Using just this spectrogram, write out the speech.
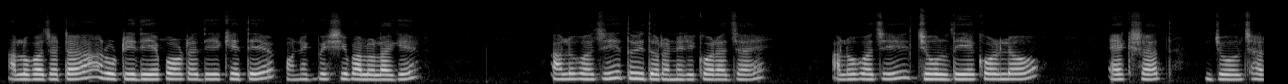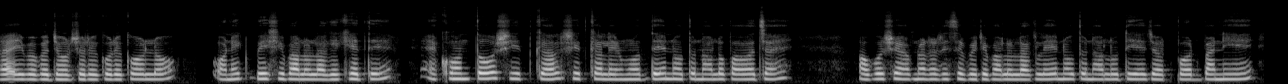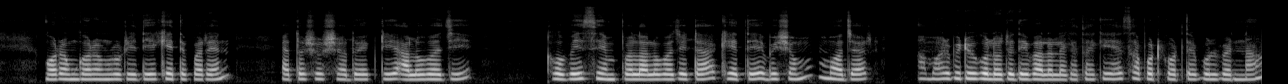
আলু ভাজাটা, রুটি দিয়ে, পরোটা দিয়ে খেতে অনেক বেশি ভালো লাগে। আলু ভাজি দুই ধরনেরই করা যায়। আলু ভাজি ঝোল দিয়ে করলেও একসাথ, ঝোল ছাড়া এইভাবে ঝরঝরে করে করলেও অনেক বেশি ভালো লাগে খেতে। এখন তো শীতকাল, শীতকালের মধ্যে নতুন আলু পাওয়া যায়। অবশ্যই আপনারা রেসিপিটি ভালো লাগলে নতুন আলু দিয়ে ঝটপট বানিয়ে গরম গরম রুটি দিয়ে খেতে পারেন। এত সুস্বাদু একটি আলু ভাজি খুবই সিম্পল আলু ভাজিটা খেতে ভীষণ মজার। আমার ভিডিওগুলো যদি ভালো লেগে থাকে সাপোর্ট করতে ভুলবেন না।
